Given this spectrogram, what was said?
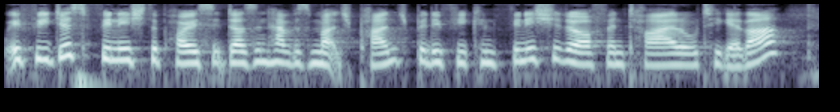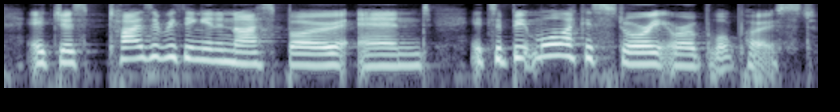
if you just finish the post, it doesn't have as much punch, but if you can finish it off and tie it all together, it just ties everything in a nice bow and it's a bit more like a story or a blog post.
